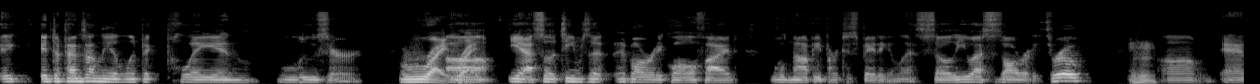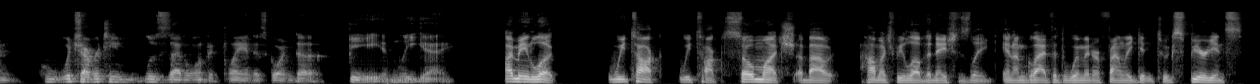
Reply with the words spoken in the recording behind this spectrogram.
It it depends on the Olympic play-in loser. Right, uh, right. Yeah, so the teams that have already qualified will not be participating in this. So the U.S. is already through, mm-hmm. um, and whichever team loses that Olympic play-in is going to be in League A. I mean, look, we talk we talked so much about how much we love the Nations League, and I'm glad that the women are finally getting to experience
